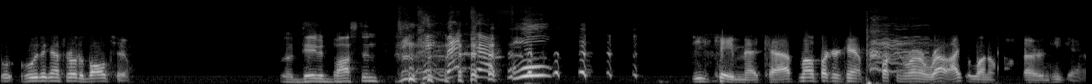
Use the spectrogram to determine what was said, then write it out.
Who, who are they gonna throw the ball to? Uh, David Boston. DK Metcalf, fool! DK Metcalf, motherfucker can't fucking run a route. I can run a route better than he can.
